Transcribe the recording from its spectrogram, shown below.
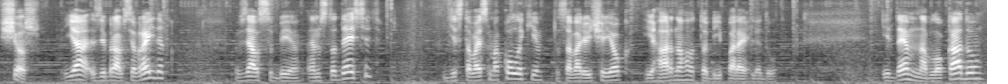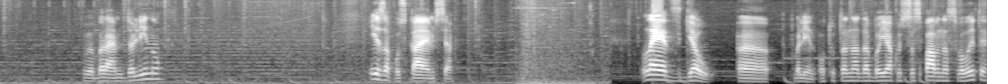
Що ж, я зібрався в рейдик, взяв собі М110, Діставай смаколики, заварюй чайок і гарного тобі перегляду. Ідемо на блокаду. Вибираємо доліну. І запускаємося. Let's go. Е, блін, отут треба би якось це спавна свалити.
